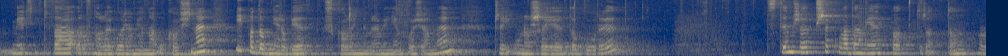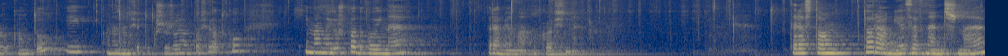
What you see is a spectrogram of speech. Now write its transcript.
mieć dwa równoległe ramiona ukośne i podobnie robię z kolejnym ramieniem poziomym, czyli unoszę je do góry, z tym, że przekładam je pod tą rurką tu i one nam się tu krzyżują po środku i mamy już podwójne ramiona ukośne. Teraz tą, to ramię zewnętrzne,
